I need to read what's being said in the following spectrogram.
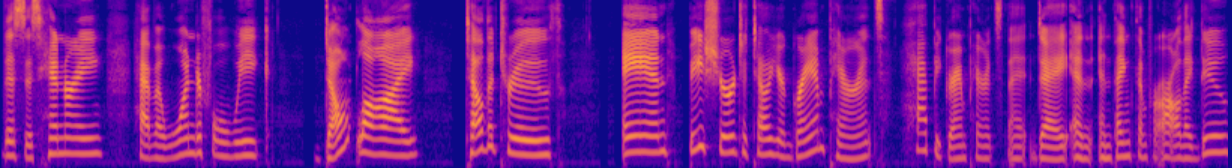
This is Henrie. Have a wonderful week. Don't lie. Tell the truth. And be sure to tell your grandparents happy Grandparents Day and, and thank them for all they do.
